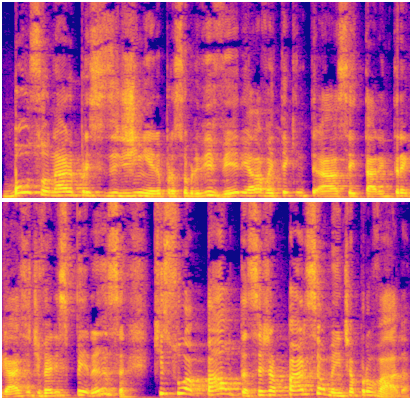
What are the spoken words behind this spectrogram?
Bolsonaro precisa de dinheiro para sobreviver e ela vai ter que aceitar entregar se tiver esperança que sua pauta seja parcialmente aprovada.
